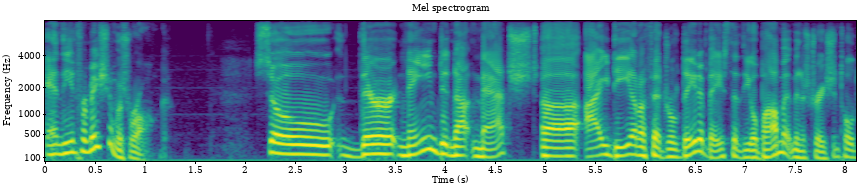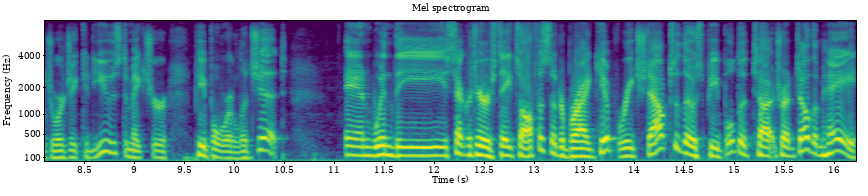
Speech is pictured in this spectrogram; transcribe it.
and the information was wrong. So their name did not match uh, ID on a federal database that the Obama administration told Georgia it could use to make sure people were legit. And when the Secretary of State's office under Brian Kemp reached out to those people to t- try to tell them, hey,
